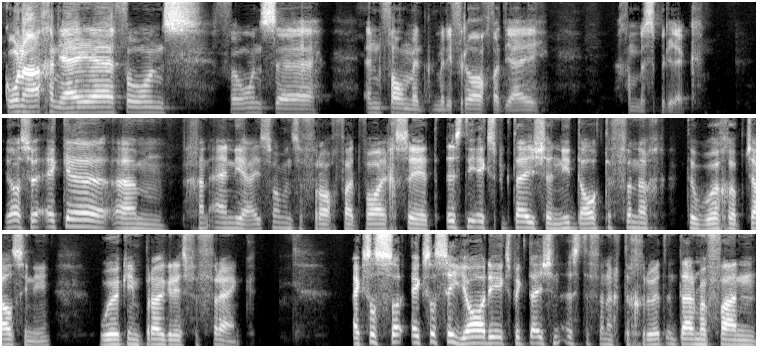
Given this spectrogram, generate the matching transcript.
Konna, gaan jy uh, vir ons vir ons uh inval met met die vraag wat jy gaan bespreek. Ja, so ek ehm um, gaan Andy Huysman se vraag vat waar hy gesê het is die expectation nie dalk te vinnig te hoog op Chelsea nie. Work in progress vir Frank. Ek sal ek sal sê ja, die expectation is te vinnig te groot in terme van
